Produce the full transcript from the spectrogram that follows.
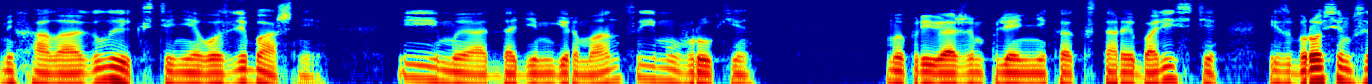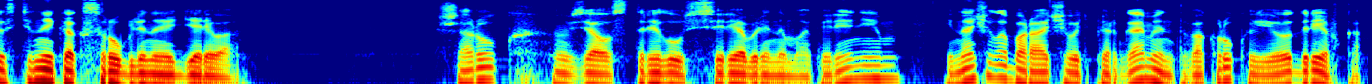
Михала Оглы к стене возле башни, и мы отдадим германца ему в руки. Мы привяжем пленника к старой баллисте и сбросим со стены, как срубленное дерево. Шарук взял стрелу с серебряным оперением — и начал оборачивать пергамент вокруг ее древка.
